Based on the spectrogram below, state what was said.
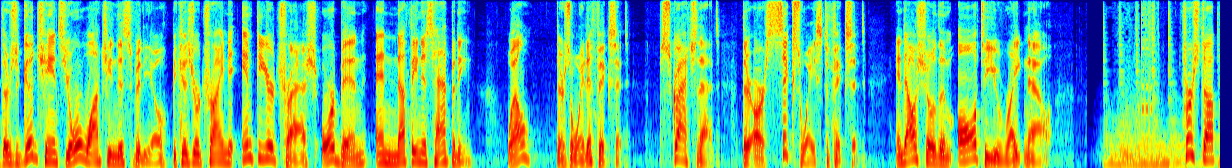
There's a good chance you're watching this video because you're trying to empty your trash or bin and nothing is happening. Well, there's a way to fix it. Scratch that. There are six ways to fix it, and I'll show them all to you right now. First up,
